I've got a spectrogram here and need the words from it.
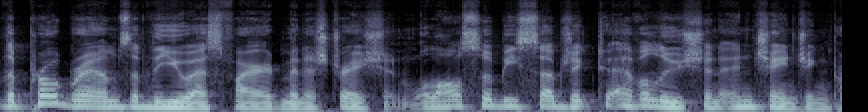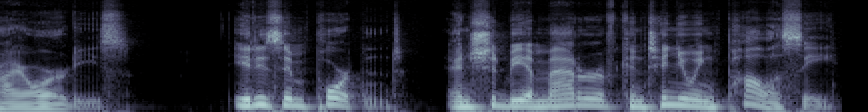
The programs of the U.S. Fire Administration will also be subject to evolution and changing priorities. It is important, and should be a matter of continuing policy,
